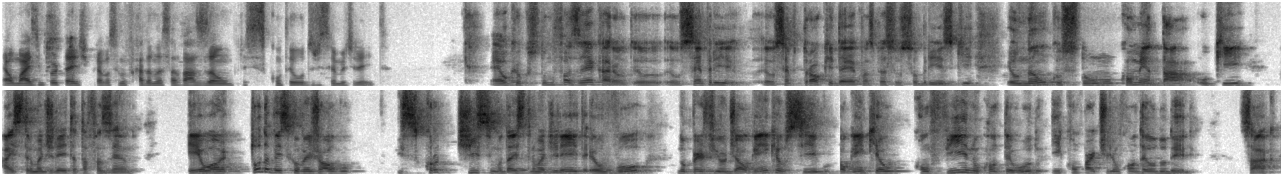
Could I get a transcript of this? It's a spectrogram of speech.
É o mais importante para você não ficar dando essa vazão para esses conteúdos de extrema-direita. É o que eu costumo fazer, cara. Eu, eu, eu, sempre, eu sempre troco ideia com as pessoas sobre isso, que eu não costumo comentar o que a extrema-direita está fazendo. Eu, toda vez que eu vejo algo escrotíssimo da extrema-direita, eu vou no perfil de alguém que eu sigo, alguém que eu confie no conteúdo e compartilhe um conteúdo dele, saca?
